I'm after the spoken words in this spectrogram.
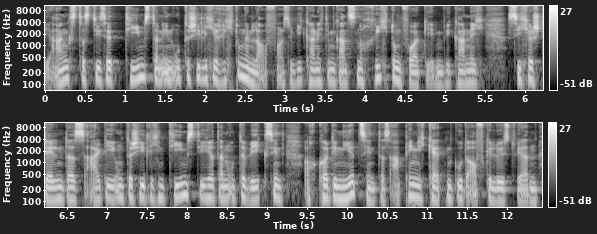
die Angst, dass diese Teams dann in unterschiedliche Richtungen laufen. Also wie kann ich dem Ganzen noch Richtung vorgeben? Wie kann ich sicherstellen, dass all die unterschiedlichen Teams, die hier dann unterwegs sind, auch koordiniert sind, dass Abhängigkeiten gut aufgelöst werden?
